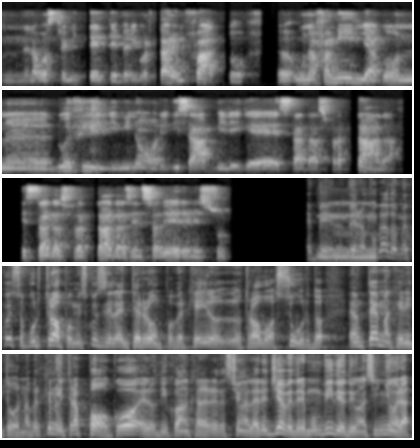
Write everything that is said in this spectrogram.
nella vostra emittente per riportare un fatto eh, una famiglia con eh, due figli minori disabili che è stata sfrattata, è stata sfrattata senza avere nessun... È vero, è vero, Mm. avvocato, ma questo purtroppo, mi scusi se la interrompo perché io lo, lo trovo assurdo, è un tema che ritorna perché noi tra poco, e lo dico anche alla redazione e alla regia, vedremo un video di una signora,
